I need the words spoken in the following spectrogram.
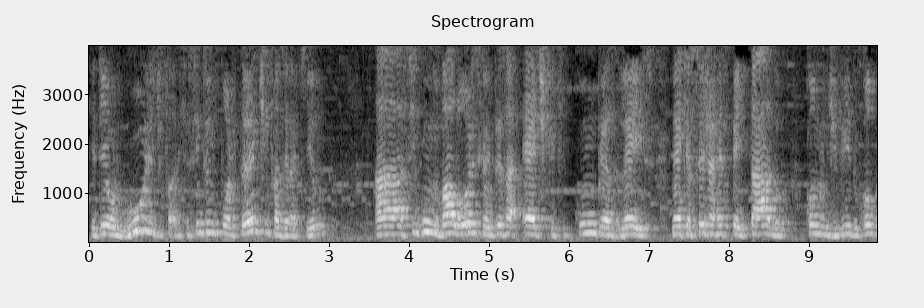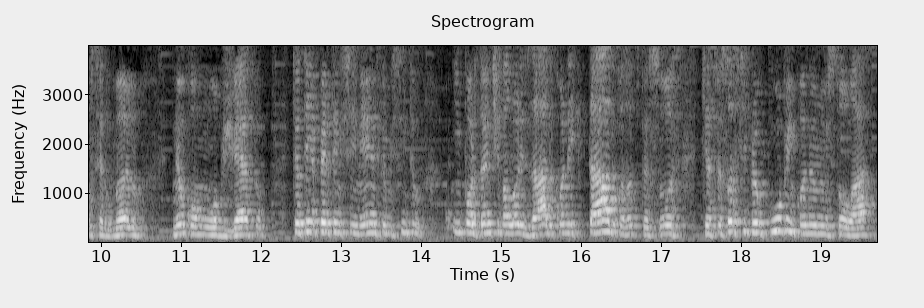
que tenha orgulho, de, que sinta importante em fazer aquilo. A, segundo, valores, que é uma empresa ética, que cumpre as leis, né, que eu seja respeitado como indivíduo, como ser humano, não como um objeto que eu tenha pertencimento, que eu me sinto importante, valorizado, conectado com as outras pessoas, que as pessoas se preocupem quando eu não estou lá.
